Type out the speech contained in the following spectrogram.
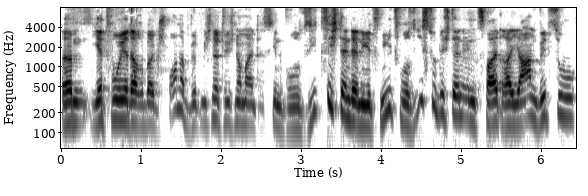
Ähm, jetzt, wo ihr darüber gesprochen habt, würde mich natürlich nochmal interessieren, wo sieht sich denn der Nils Nietz? Wo siehst du dich denn in zwei, drei Jahren? Willst du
